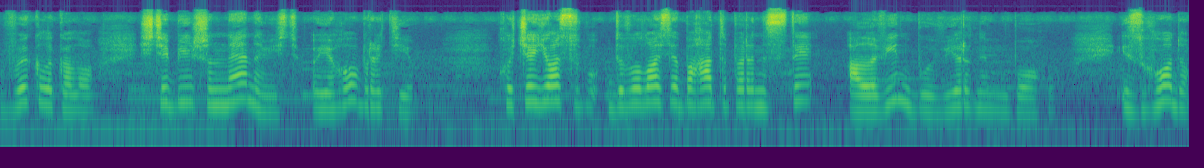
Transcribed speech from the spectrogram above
викликало ще більшу ненависть у його братів. Хоча Йосипу довелося багато перенести, але він був вірним Богу і згодом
